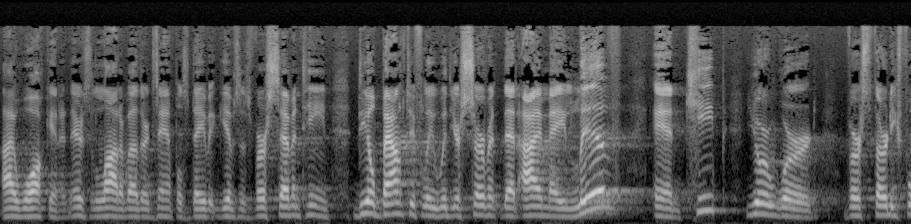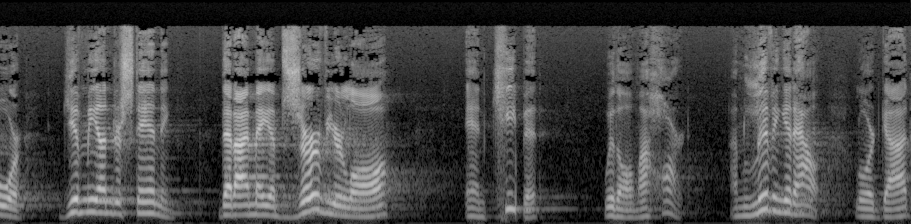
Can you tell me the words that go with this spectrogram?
I walk in it. There's a lot of other examples David gives us. Verse 17 Deal bountifully with your servant that I may live and keep your word. Verse 34 Give me understanding that I may observe your law and keep it with all my heart. I'm living it out, Lord God.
